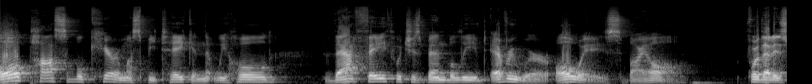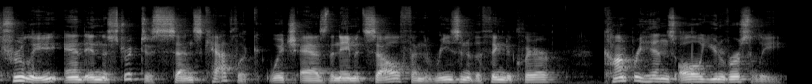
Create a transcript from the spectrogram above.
all possible care must be taken that we hold that faith which has been believed everywhere, always, by all. For that is truly, and in the strictest sense, Catholic, which, as the name itself and the reason of the thing declare, comprehends all universally.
